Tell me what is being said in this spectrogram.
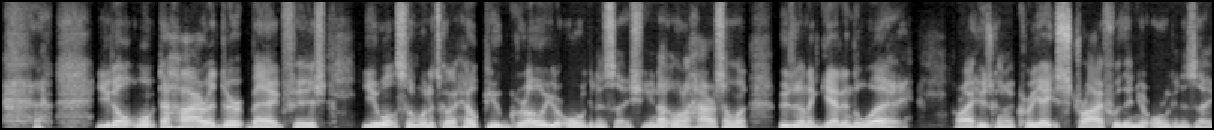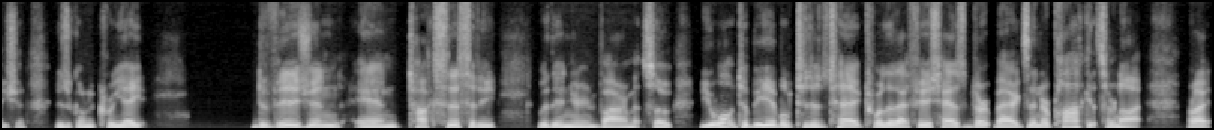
you don't want to hire a dirtbag fish. You want someone that's going to help you grow your organization. You're not going to hire someone who's going to get in the way, all right, who's going to create strife within your organization, who's going to create division and toxicity within your environment. So you want to be able to detect whether that fish has dirt bags in their pockets or not, right?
